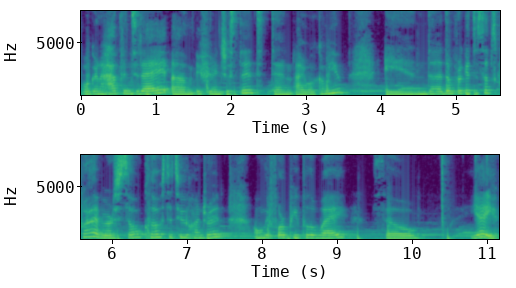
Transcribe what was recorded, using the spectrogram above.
what gonna happen today. Um, if you're interested, then I welcome you. And uh, don't forget to subscribe. We're so close to 200, only four people away. So yay,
